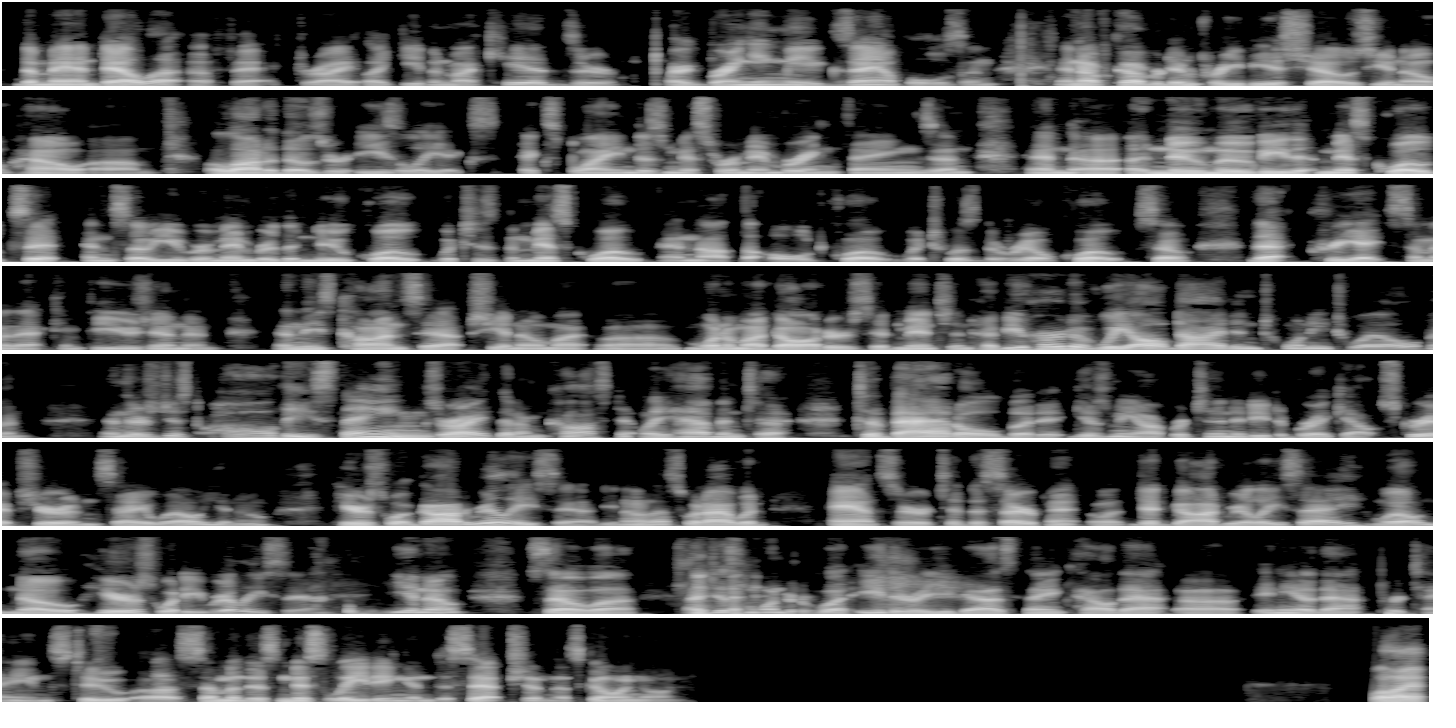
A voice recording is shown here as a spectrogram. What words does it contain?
the Mandela effect, right? Like even my kids are are bringing me examples and and I've covered in previous shows you know how um, a lot of those are easily ex- explained as misremembering things and and uh, a new movie that misquotes it and so you remember the new quote which is the misquote and not the old quote which was the real quote so that creates some of that confusion and and these concepts you know my uh, one of my daughters had mentioned have you heard of we all died in 2012 and and there's just all these things right that i'm constantly having to to battle but it gives me opportunity to break out scripture and say well you know here's what god really said. You know that's what i would answer to the serpent did god really say? Well no here's what he really said. You know so uh, i just wonder what either of you guys think how that uh, any of that pertains to uh, some of this misleading and deception that's going on. Well i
